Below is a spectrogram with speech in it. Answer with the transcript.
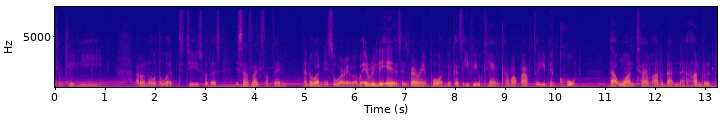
completely, I don't know what the word to use for this. It sounds like something that one needs to worry about. But it really is. It's very important because if you can come up after you've been caught that one time out of that 100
